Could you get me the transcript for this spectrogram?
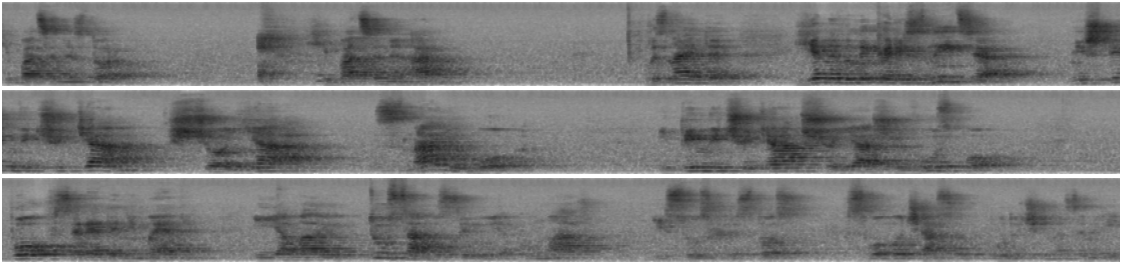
Хіба це не здорово? Хіба це не гарно? Ви знаєте, є невелика різниця між тим відчуттям, що я знаю Бога, і тим відчуттям, що я живу з Богом. Бог всередині мене, і я маю ту саму силу, мав Ісус Христос свого часу, будучи на землі.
